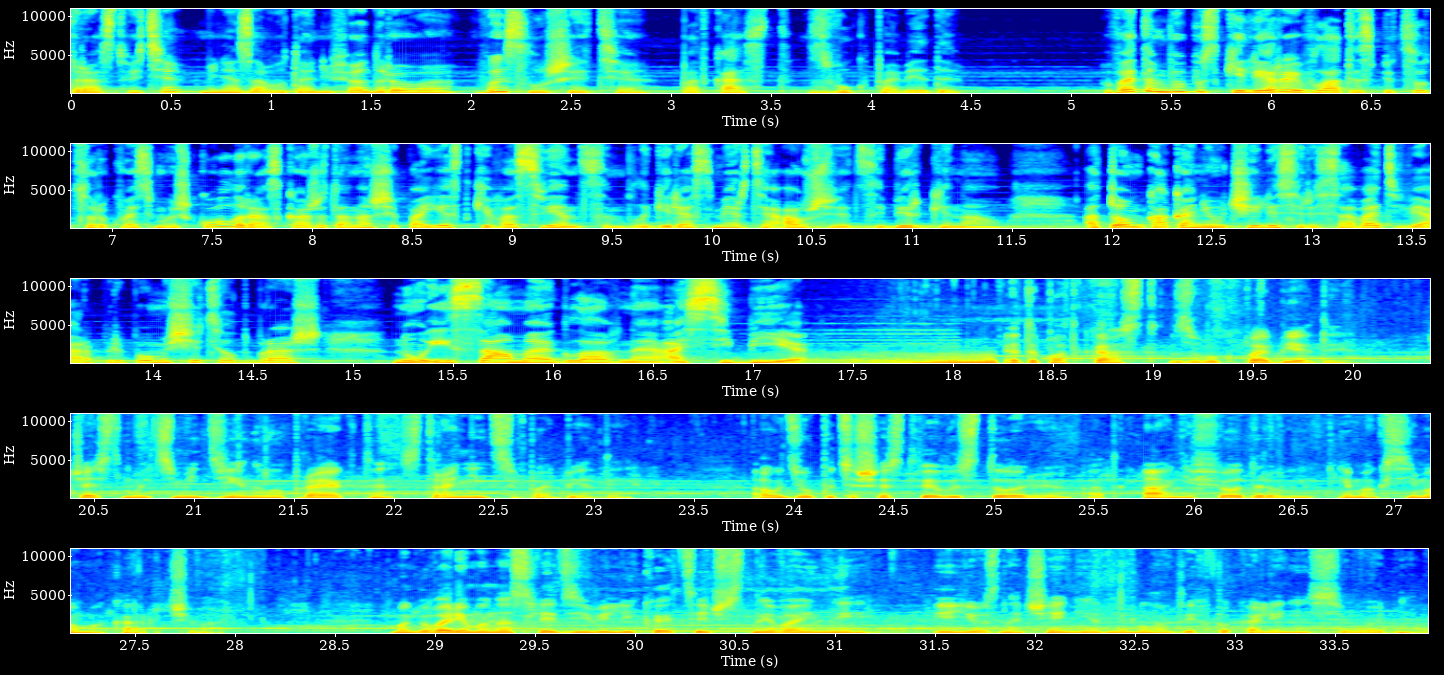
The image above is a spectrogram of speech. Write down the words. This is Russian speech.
Здравствуйте, меня зовут Аня Федорова. Вы слушаете подкаст «Звук Победы». В этом выпуске Лера и Влад из 548 школы расскажут о нашей поездке в Освенцим, в лагеря смерти Аушвиц и Биркенау, о том, как они учились рисовать VR при помощи Tiltbrush, ну и самое главное – о себе. Это подкаст «Звук Победы», часть мультимедийного проекта «Страницы Победы», аудиопутешествие в историю от Ани Федоровой и Максима Макарычева – мы говорим о наследии Великой Отечественной войны и ее значении для молодых поколений сегодня.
